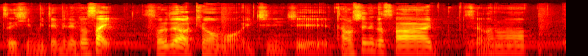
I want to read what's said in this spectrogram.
是非見てみてください。それでは今日も一日楽しんでください。さよなら。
